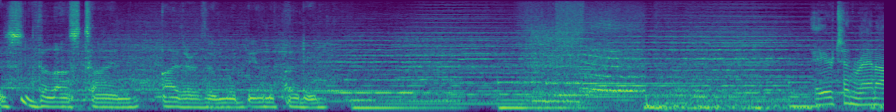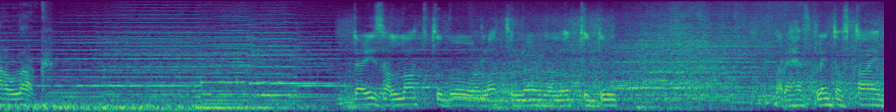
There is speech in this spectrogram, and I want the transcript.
Was the last time either of them would be on the podium. Ayrton ran out of luck. There is a lot to go, a lot to learn, a lot to do. But I have plenty of time.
